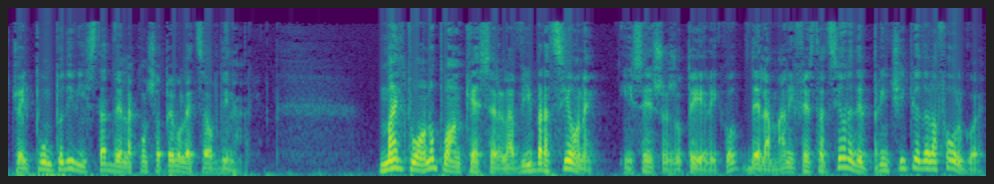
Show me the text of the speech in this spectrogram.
cioè il punto di vista della consapevolezza ordinaria. Ma il tuono può anche essere la vibrazione, in senso esoterico, della manifestazione del principio della folgore,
